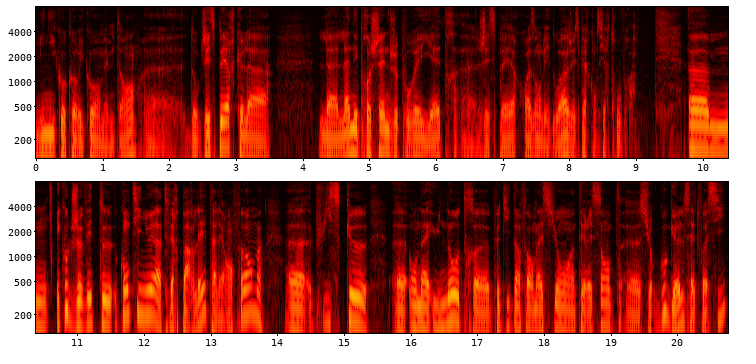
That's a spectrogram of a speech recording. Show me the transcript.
mini cocorico en même temps. donc j'espère que la L'année prochaine, je pourrai y être, euh, j'espère, croisons les doigts, j'espère qu'on s'y retrouvera. Euh, écoute, je vais te continuer à te faire parler, tu as l'air en forme, euh, puisque on a une autre petite information intéressante sur Google cette fois-ci,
